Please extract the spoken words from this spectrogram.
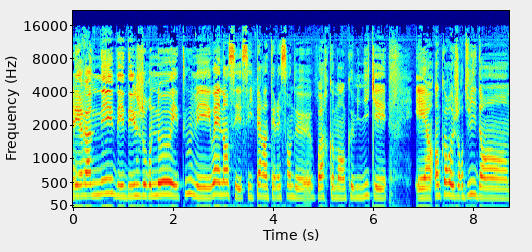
Ouais. ai ramené des des journaux et tout mais ouais non, c'est c'est hyper intéressant de voir comment on communique et et en- encore aujourd'hui dans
